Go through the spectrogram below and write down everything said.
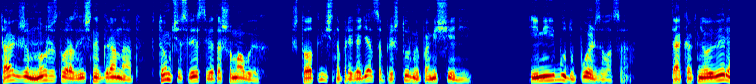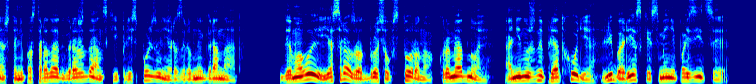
Также множество различных гранат, в том числе светошумовых, что отлично пригодятся при штурме помещений. Ими и буду пользоваться, так как не уверен, что не пострадают гражданские при использовании разрывных гранат. Дымовые я сразу отбросил в сторону, кроме одной. Они нужны при отходе, либо резкой смене позиции,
